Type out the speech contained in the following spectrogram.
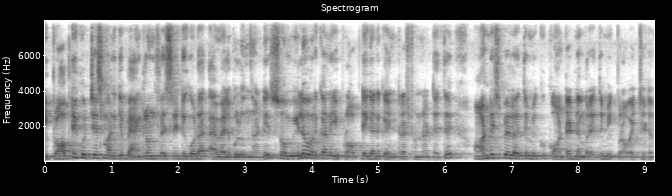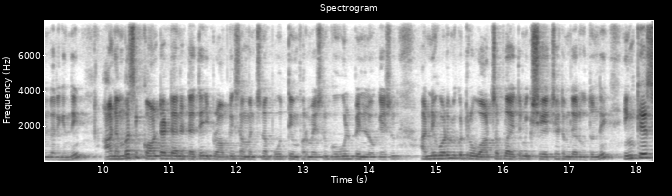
ఈ ప్రాపర్టీకి వచ్చేసి మనకి బ్యాంక్ లోన్ ఫెసిలిటీ కూడా అవైలబుల్ ఉందండి. సో మీలో ఎవరికైనా ఈ ప్రాపర్టీ కనుక ఇంట్రెస్ట్ ఉన్నట్టయితే ఆన్ డిస్ప్లేలో అయితే మీకు కాంటాక్ట్ నెంబర్ అయితే మీకు ప్రొవైడ్ చేయడం జరిగింది. ఆ నెంబర్స్కి కాంటాక్ట్ అయినట్టయితే ఈ ప్రాపర్టీకి సంబంధించిన పూర్తి ఇన్ఫర్మేషన్ గూగుల్ పిన్ లొకేషన్ అన్నీ కూడా మీకు త్రూ వాట్సాప్లో అయితే మీకు షేర్ చేయడం జరుగుతుంది. ఇన్ కేస్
